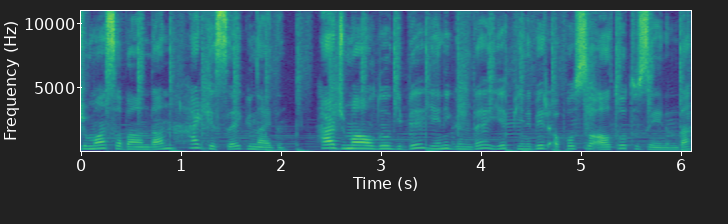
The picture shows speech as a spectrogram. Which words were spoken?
Cuma sabahından herkese günaydın. Her cuma olduğu gibi yeni günde yepyeni bir Aposto 6.30 yayınında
